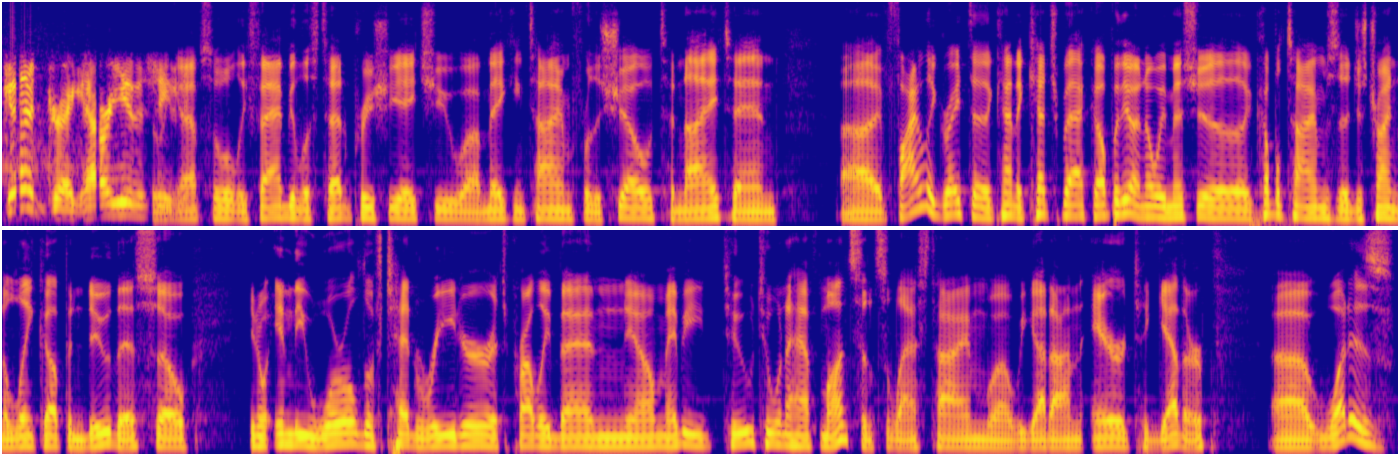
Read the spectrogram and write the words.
Good, Greg. How are you this Doing evening? absolutely fabulous, Ted. Appreciate you uh, making time for the show tonight, and uh, finally, great to kind of catch back up with you. I know we missed you a couple times, uh, just trying to link up and do this. So, you know, in the world of Ted Reader, it's probably been you know maybe two, two and a half months since the last time uh, we got on air together. Uh, what is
